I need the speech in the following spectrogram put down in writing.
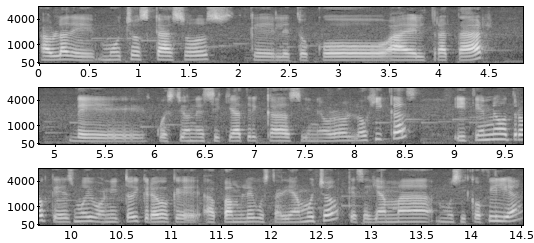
habla de muchos casos que le tocó a él tratar de cuestiones psiquiátricas y neurológicas. Y tiene otro que es muy bonito y creo que a Pam le gustaría mucho, que se llama Musicofilia,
